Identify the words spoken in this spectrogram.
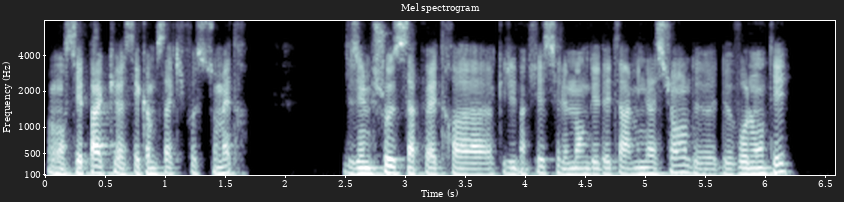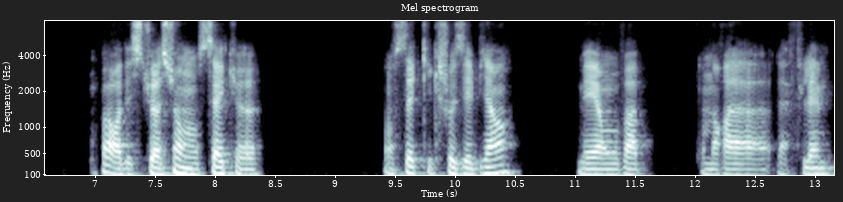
où on ne sait pas que c'est comme ça qu'il faut se soumettre. Deuxième chose, ça peut être, euh, que j'ai identifié, c'est le manque de détermination, de volonté. On peut avoir des situations où on sait que on sait que quelque chose est bien, mais on va, on aura la flemme,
